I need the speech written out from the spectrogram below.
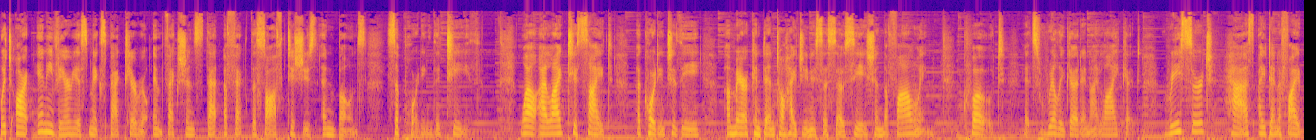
which are any various mixed bacterial infections that affect the soft tissues and bones supporting the teeth. Well, I like to cite, according to the American Dental Hygienists Association, the following quote it's really good and I like it. Research has identified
